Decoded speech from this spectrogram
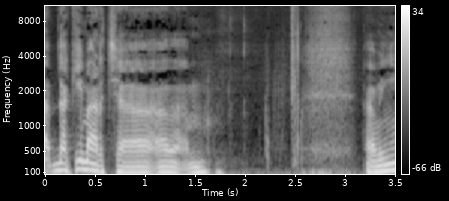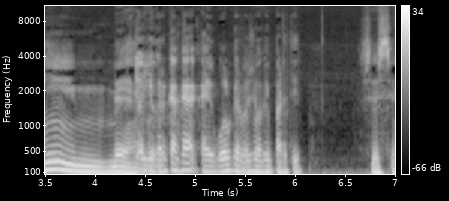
a- D'aquí marxa... A, a, a mi... Bé, Jo, jo crec que, Kyle Walker va jugar aquell partit. Sí, sí.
